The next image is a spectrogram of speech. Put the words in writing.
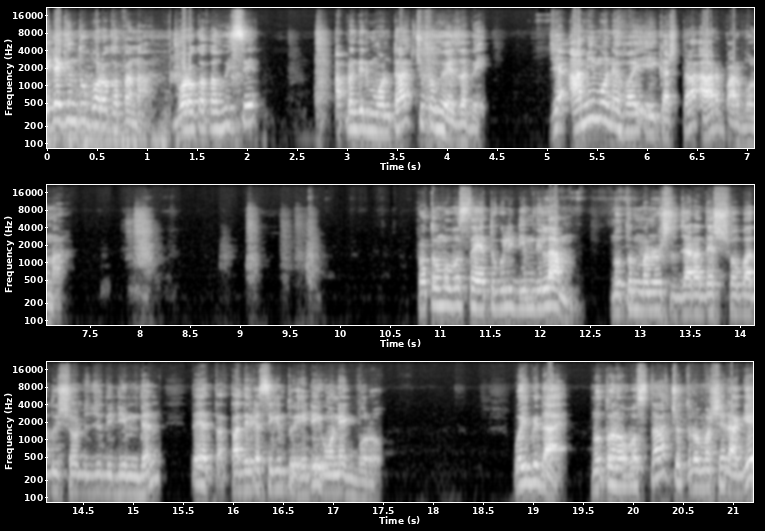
এটা কিন্তু বড় কথা না। বড় কথা হইছে আপনাদের মনটা ছোট হয়ে যাবে যে আমি মনে হয় এই কাজটা আর পারব না। প্রথম অবস্থায় এতগুলি ডিম দিলাম। নতুন মানুষ যারা দেড়শো বা দুইশো যদি ডিম দেন তাদের কাছে কিন্তু এটাই অনেক বড়। ওই বিদায়, নতুন অবস্থা, চৈত্র মাসের আগে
